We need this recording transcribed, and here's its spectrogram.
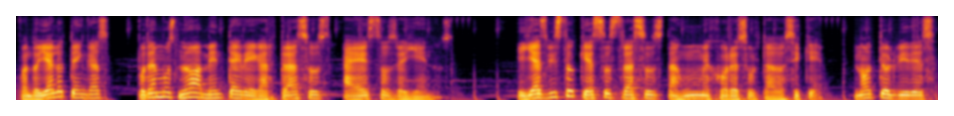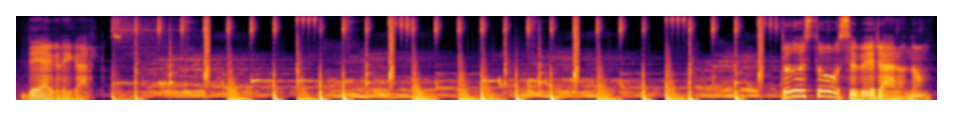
Cuando ya lo tengas, podemos nuevamente agregar trazos a estos rellenos. Y ya has visto que estos trazos dan un mejor resultado, así que no te olvides de agregarlos. Todo esto se ve raro, ¿no?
